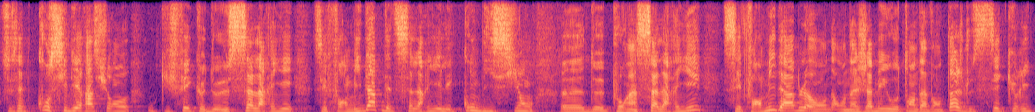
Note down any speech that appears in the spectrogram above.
cette considération qui fait que de salarié, c'est formidable d'être salarié. Les conditions de, pour un salarié, c'est formidable. On n'a jamais eu autant d'avantages de sécurité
